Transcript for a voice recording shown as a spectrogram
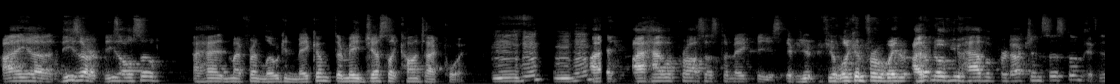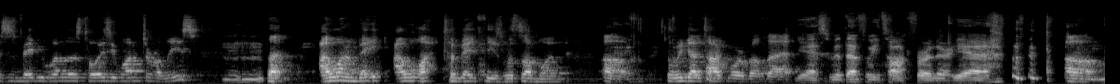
I uh, these are these also. I had my friend Logan make them. They're made just like Contact Poi. Mm-hmm. Mm-hmm. I, I have a process to make these. If you if you're looking for a way to, I don't know if you have a production system. If this is maybe one of those toys you wanted to release, Mm-hmm. but I want to make I want to make these with someone. Um, so we got to talk more about that. Yes, we'll definitely talk further. Yeah. Um,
